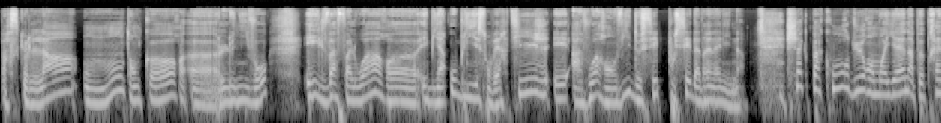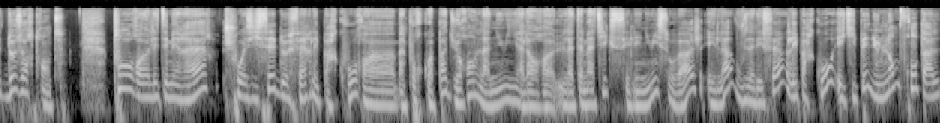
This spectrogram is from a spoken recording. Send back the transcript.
parce que là, on monte encore euh, le niveau et il va falloir euh, eh bien oublier son vertige et avoir envie de ces poussées d'adrénaline. Chaque parcours dure en moyenne à peu près 2h30. Pour les téméraires, choisissez de faire les parcours, euh, ben pourquoi pas durant la nuit. Alors euh, la thématique c'est les nuits sauvages et là vous allez faire les parcours équipés d'une lampe frontale.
